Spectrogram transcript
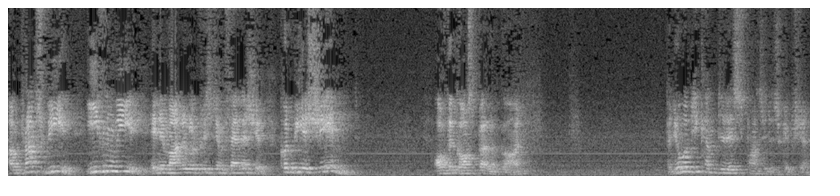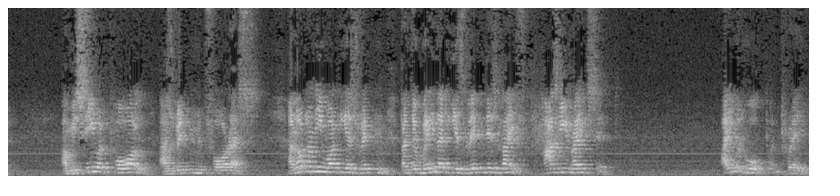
And perhaps we, even we in Emmanuel Christian Fellowship, could be ashamed of the gospel of God. But you know when we come to this passage of the Scripture, and we see what Paul has written for us, and not only what he has written, but the way that he has lived his life as he writes it, I would hope and pray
